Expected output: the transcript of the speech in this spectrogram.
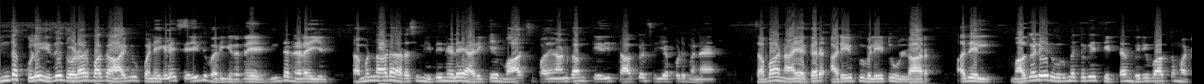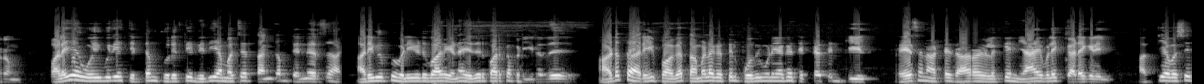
இந்த குழு இது தொடர்பாக ஆய்வு பணிகளை செய்து வருகிறது. இந்த நிலையில் தமிழ்நாடு அரசின் நிதிநிலை அறிக்கை மார்ச் பதினான்காம் தேதி தாக்கல் செய்யப்படும் என சபாநாயகர் அறிவிப்பு வெளியிட்டுள்ளார். அதில் மகளிர் உரிமைத்தொகை திட்டம் விரிவாக்கம் மற்றும் பழைய ஓய்வூதிய திட்டம் குறித்து நிதி அமைச்சர் தங்கம் தென்னரசு அறிவிப்பு வெளியிடுவார் என எதிர்பார்க்கப்படுகிறது. அடுத்த அறிவிப்பாக தமிழகத்தில் பொது விநியோக திட்டத்தின் கீழ் ரேஷன் அட்டைதாரர்களுக்கு நியாய விலை கடைகளில் அத்தியாவசிய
